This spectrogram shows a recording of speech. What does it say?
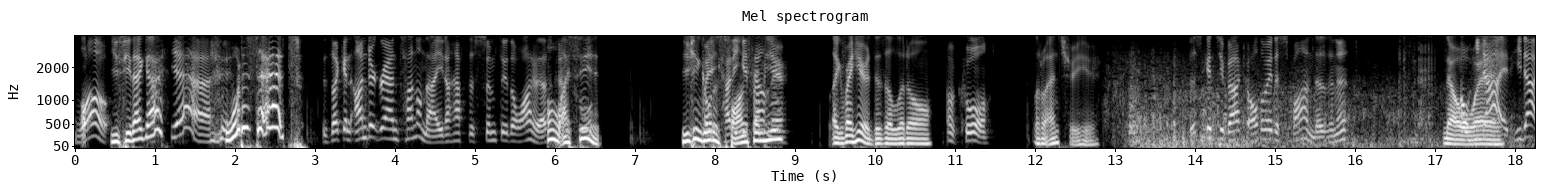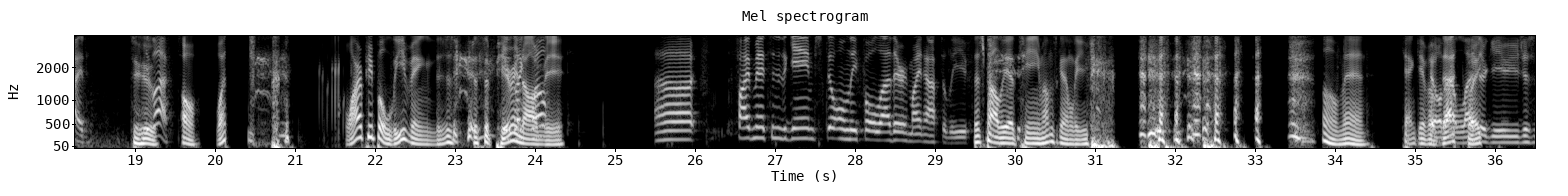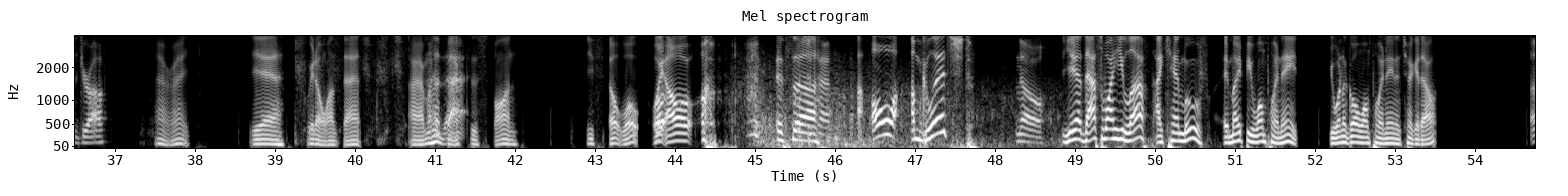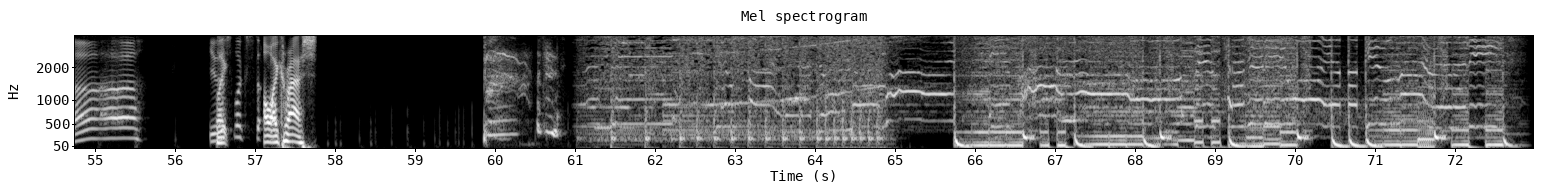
Whoa. You see that guy? Yeah. What is that? It's like an underground tunnel now. You don't have to swim through the water. That's oh, I see cool. it. You can go Wait, to do you spawn from here. there? Like right here, there's a little Oh, cool. little entry here. This gets you back all the way to spawn, doesn't it? No oh, way. he died. He died. To He who? left. Oh, what? Why are people leaving? They're just disappearing like, on "Well, me. Uh, five minutes into the game, still only full leather. Might have to leave. There's probably a team. I'm just gonna leave. oh man, can't give Yo, up that that leather quick. gear you just dropped. All right. Yeah, we don't want that. All right, I'm None gonna head back to spawn. You s- oh whoa wait oh it's uh uh, oh I'm glitched. No. Yeah, that's why he left. I can't move. It might be 1.8. You want to go on 1.8 and check it out? Uh. Yeah, Like- this looks. st- Oh, I oh. crashed.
